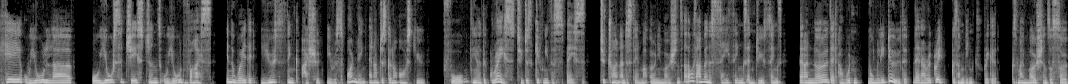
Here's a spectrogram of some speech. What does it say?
care or your love or your suggestions or your advice in the way that you think I should be responding. And I'm just going to ask you for, you know, the grace to just give me the space to try and understand my own emotions. Otherwise, I'm going to say things and do things that I know that I wouldn't normally do, that, that I regret because I'm being triggered, because my emotions are so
